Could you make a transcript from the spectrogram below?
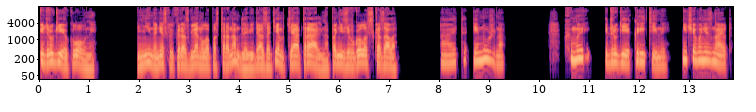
И другие клоуны. Нина несколько раз глянула по сторонам для вида, а затем театрально, понизив голос, сказала: "А это и нужно. Хмырь и другие кретины ничего не знают,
